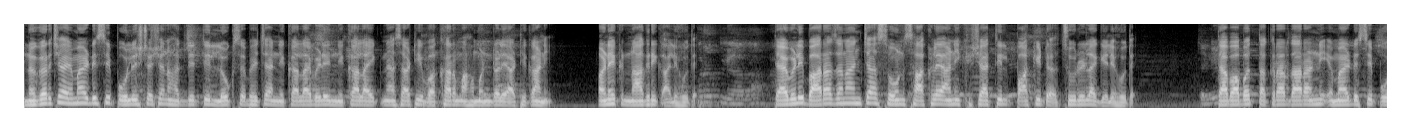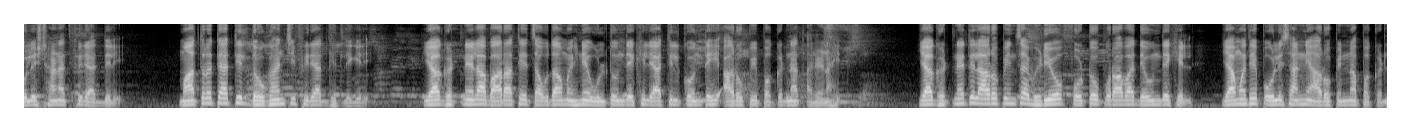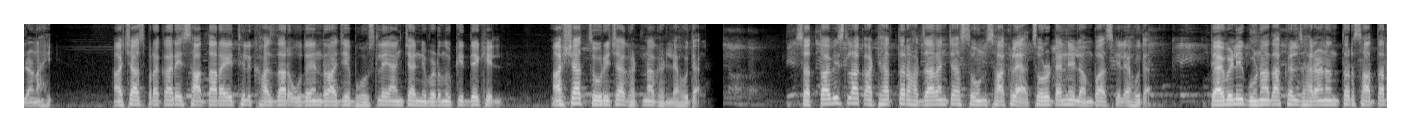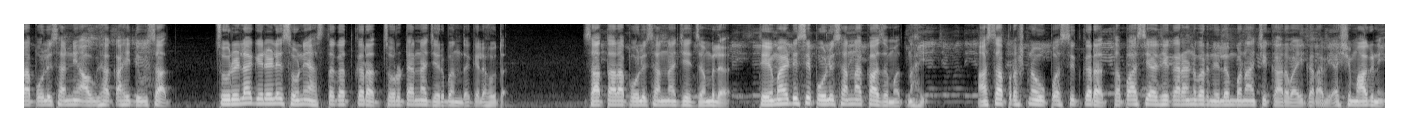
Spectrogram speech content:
नगरच्या M I D C police station हद्दीतील लोकसभेच्या निकालावेळी निकाल ऐकण्यासाठी वखार महामंडळ या ठिकाणी अनेक नागरिक आले होते. त्यावेळी बारा जणांच्या सोन साखळे आणि खिशातील पाकिटं चोरीला गेले होते. त्याबाबत तक्रारदारांनी M I D C police ठाण्यात फिर्याद दिली. मात्र त्यातील दोघांची फिर्याद घेतली गेली. या घटनेला बारा ते चौदा महिने उलटून देखील यातील कोणतेही आरोपी पकडण्यात आले नाहीत. या घटनेतील आरोपींचा व्हिडिओ फोटो पुरावा देऊन देखील यामध्ये पोलिसांनी आरोपींना पकडलं नाही. अशाच प्रकारे सातारा येथील खासदार उदयनराजे भोसले यांच्या निवडणुकीत देखील अशाच चोरीच्या घटना घडल्या होत्या. सत्तावीस लाख अठ्याहत्तर हजारांच्या सोनसाखळ्या चोरट्यांनी लंपास केल्या होत्या. त्यावेळी गुन्हा दाखल झाल्यानंतर सातारा पोलिसांनी अवघ्या काही दिवसात चोरीला गेलेले सोने हस्तगत करत चोरट्यांना जेरबंद केलं होतं. सातारा पोलिसांना जे जमलं ते एमआयडीसी पोलिसांना का जमत नाही? असा प्रश्न उपस्थित करत तपासी अधिकाऱ्यांवर निलंबनाची कारवाई करावी अशी मागणी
